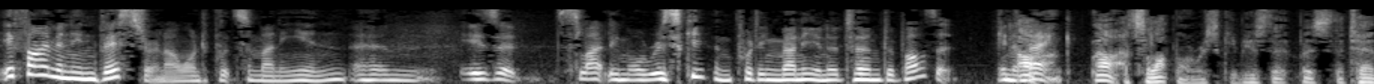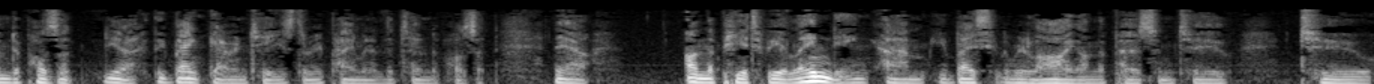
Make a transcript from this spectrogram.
if I'm an investor and I want to put some money in, um, is it slightly more risky than putting money in a term deposit in a Oh, bank? Oh, it's a lot more risky because the, because the term deposit, you know, the bank guarantees the repayment of the term deposit. Now, on the peer-to-peer lending, um, you're basically relying on the person to to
